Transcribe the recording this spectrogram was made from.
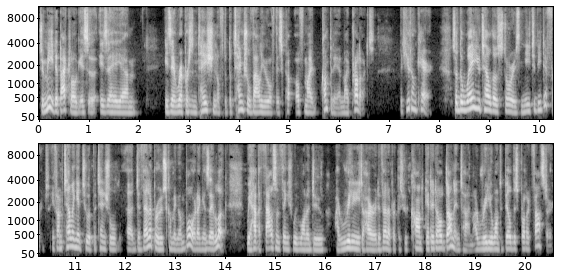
To me, the backlog is a is a um, is a representation of the potential value of this co- of my company and my product, but you don't care so the way you tell those stories need to be different. If I'm telling it to a potential uh, developer who's coming on board, I can say, look, we have a thousand things we want to do. I really need to hire a developer because we can't get it all done in time. I really want to build this product faster.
